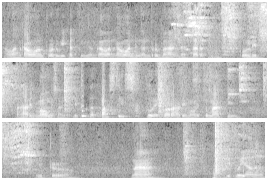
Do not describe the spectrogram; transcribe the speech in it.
kawan-kawan produk ikat pinggang kawan-kawan dengan berbahan dasar kulit harimau misalnya itu udah pasti satu ekor harimau itu mati. Gitu nah itu yang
